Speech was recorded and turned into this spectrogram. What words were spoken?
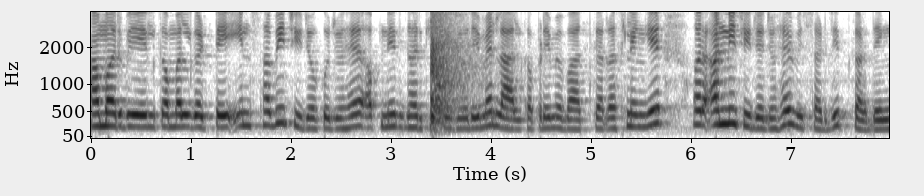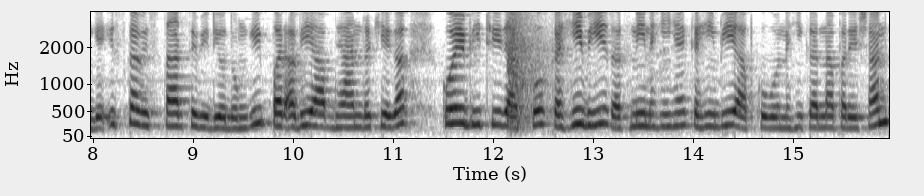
अमरबेल कमल गट्टे इन सभी चीज़ों को जो है अपने घर की तिजोरी में लाल कपड़े में बात कर रख लेंगे और अन्य चीज़ें जो है विसर्जित कर देंगे। इसका विस्तार से वीडियो दूँगी, पर अभी आप ध्यान रखिएगा, कोई भी चीज़ आपको कहीं भी रखनी नहीं है, कहीं भी आपको वो नहीं करना परेशान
